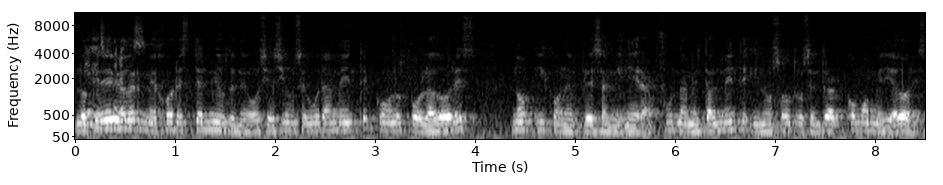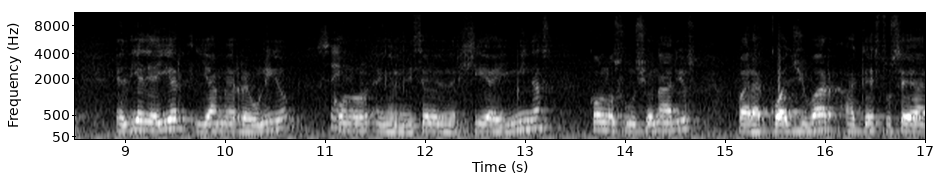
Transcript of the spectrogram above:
Lo que debe haber mejores términos de negociación seguramente con los pobladores ¿no? y con la empresa minera fundamentalmente y nosotros entrar como mediadores. El día de ayer ya me he reunido en el Ministerio de Energía y Minas con los funcionarios para coadyuvar a que esto sea,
